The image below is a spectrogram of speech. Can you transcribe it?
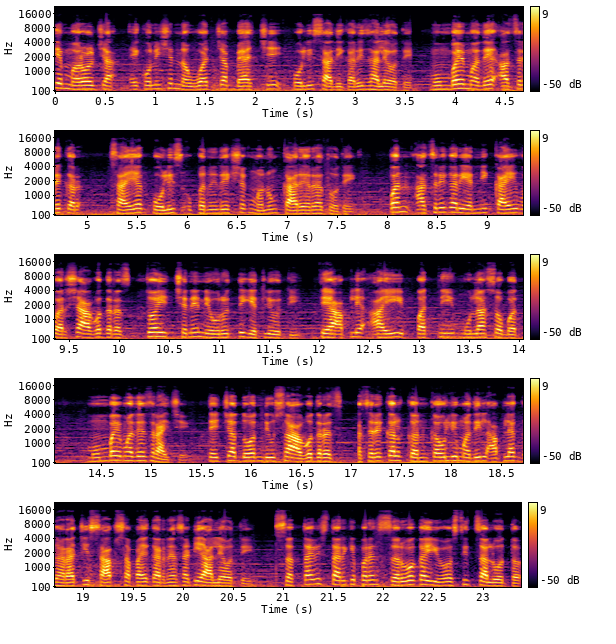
ते मरोळच्या एकोणीसशे नव्वदच्या बॅचचे पोलीस अधिकारी झाले होते. मुंबईमध्ये आचरेकर सहाय्यक पोलीस उपनिरीक्षक म्हणून कार्यरत होते. पण आचरेकर यांनी काही वर्षा अगोदरच तो इच्छेने निवृत्ती घेतली होती. ते आपली आई पत्नी मुलासोबत मुंबईमध्येच राहायचे. त्याच्या दोन दिवसा अगोदरच आचरेकर कणकवली मधील आपल्या घराची साफसफाई करण्यासाठी आले होते. सत्तावीस तारखेपर्यंत सर्व काही व्यवस्थित चालू होतं.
